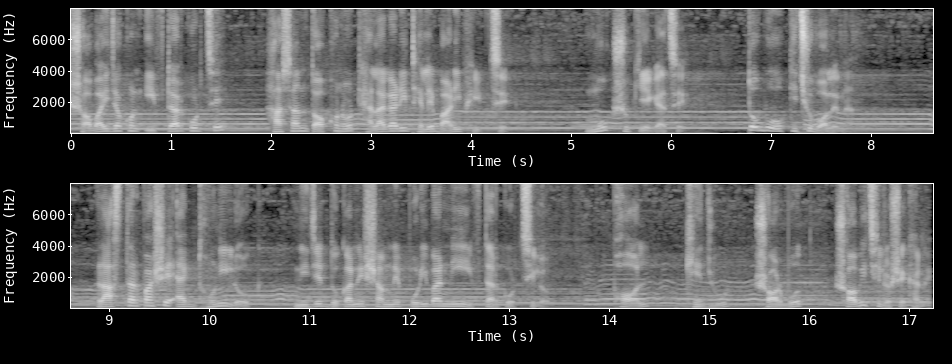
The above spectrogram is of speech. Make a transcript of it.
সবাই যখন ইফতার করছে, হাসান তখনও ঠেলাগাড়ি ঠেলে বাড়ি ফিরছে। মুখ শুকিয়ে গেছে। তবুও কিছু বলে না। রাস্তার পাশে এক ধনী লোক নিজের দোকানের সামনে পরিবার নিয়ে ইফতার করছিল। ফল, খেজুর, শরবত সবই ছিল সেখানে।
